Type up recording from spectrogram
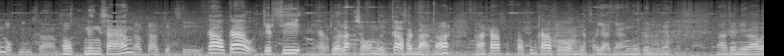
ย์080หกหนึ่งสาม613เก้าเก้าเจ็ดสี่9974นี่ครับตัวละ 29,000 บาทเนาะนะครับขอบคุณครับผมเดี๋ยวขออยากยั้งมือตัวนี้นะอ่า ตัวนี้ว่าไว้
